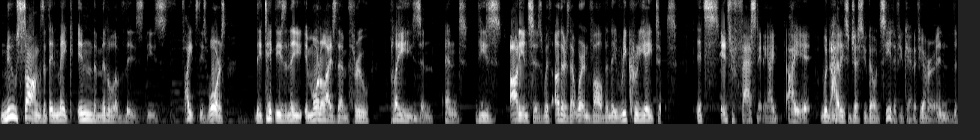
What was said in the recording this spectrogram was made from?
new songs that they make in the middle of these these fights, these wars. They take these and they immortalize them through plays and and these audiences with others that were involved and they recreate it. It's it's fascinating. I I would highly suggest you go and see it if you can, if you're ever in the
